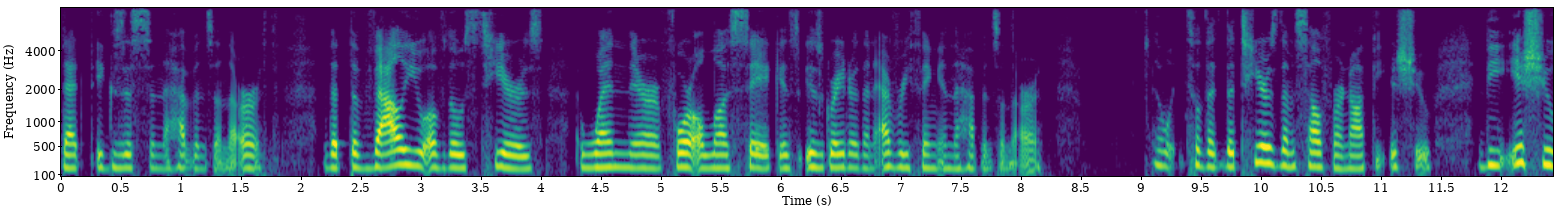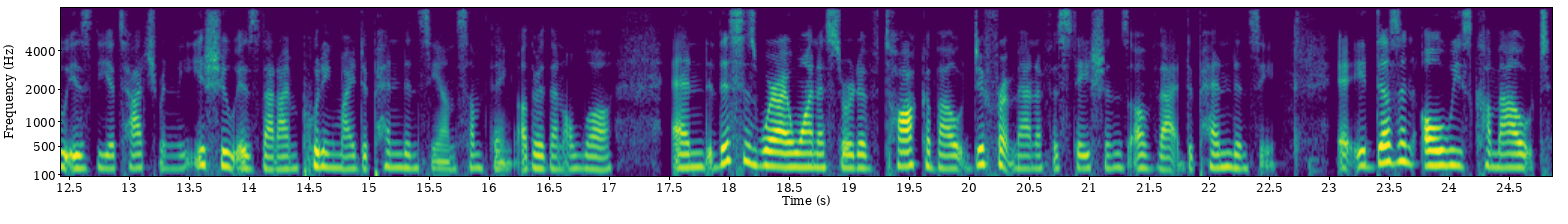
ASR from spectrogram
that exists in the heavens and the earth. That the value of those tears when they're for Allah's sake is, is greater than everything in the heavens and the earth so that the tears themselves are not the issue. The issue is the attachment. The issue is that I'm putting my dependency on something other than Allah. And this is where I want to sort of talk about different manifestations of that dependency. It doesn't always come out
